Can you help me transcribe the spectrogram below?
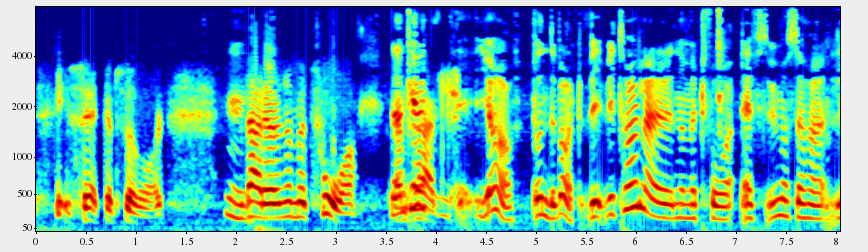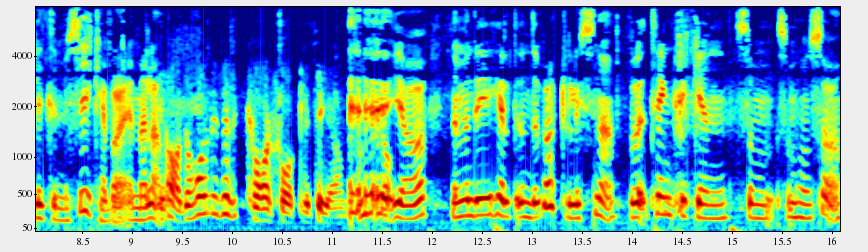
i säkert förvar. Lärare nummer två. Mm. Den en kan vi, ja, underbart. Vi, vi tar lärare nummer två efter. Vi måste ha lite musik här bara emellan. Ja, då har vi väl kvar folk lite grann. Mm, ja. Ja, nej, men det är helt underbart att lyssna. Tänk vilken, som, som hon sa,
